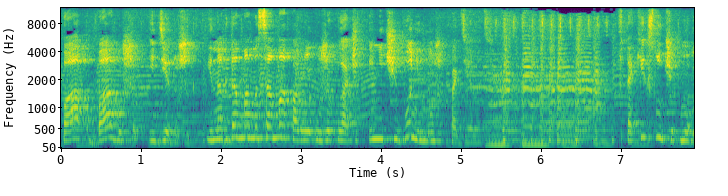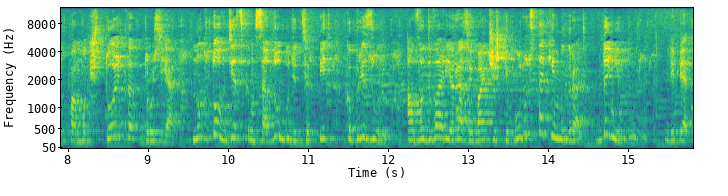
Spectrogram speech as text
пап, бабушек и дедушек. Иногда мама сама порой уже плачет и ничего не может поделать. В таких случаях могут помочь только друзья. Но кто в детском саду будет терпеть капризулю? А во дворе разве мальчишки будут с таким играть? Да не будут. Ребята,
